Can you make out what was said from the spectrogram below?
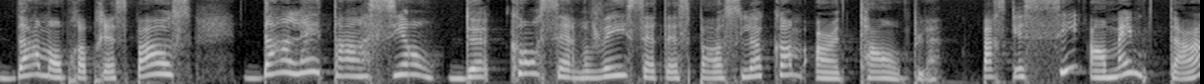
dans mon propre espace, dans l'intention de conserver cet espace-là comme un temple. Parce que si en même temps,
